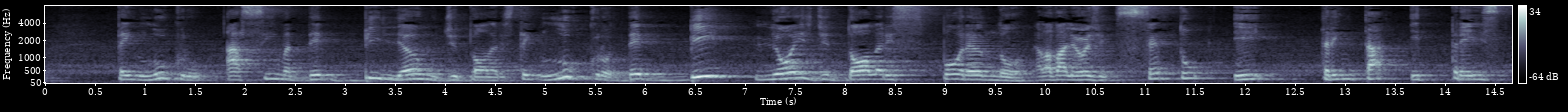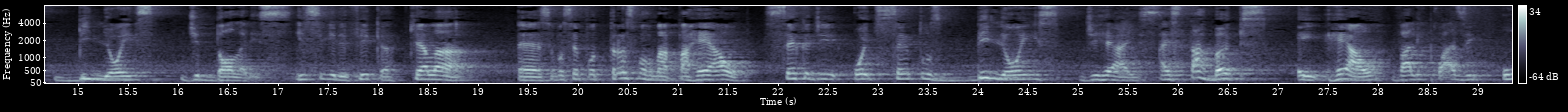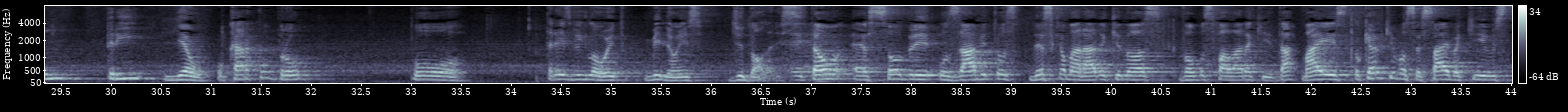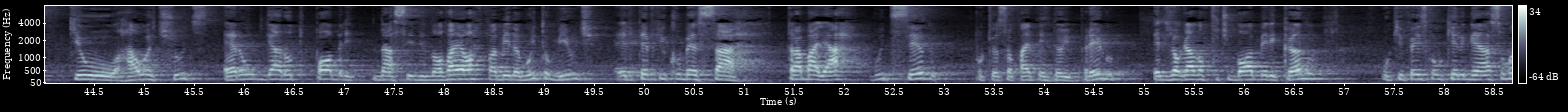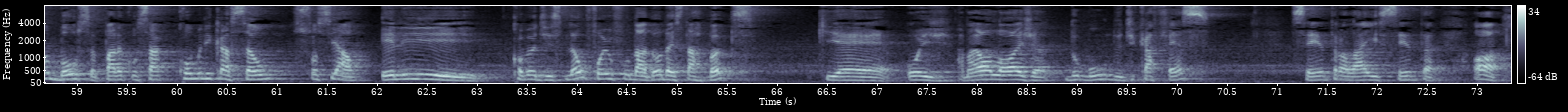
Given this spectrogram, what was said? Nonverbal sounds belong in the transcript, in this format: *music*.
Tem lucro acima de bilhão de dólares, tem lucro de bilhões de dólares por ano. Ela vale hoje 133 bilhões de dólares. Isso significa que ela é, se você for transformar para real, cerca de 800 bilhões de reais. A Starbucks em real vale quase um trilhão. O cara comprou por 3,8 milhões de dólares. Então é sobre os hábitos desse camarada que nós vamos falar aqui, tá? Mas eu quero que você saiba que os que o Howard Schultz era um garoto pobre, nascido em Nova York, família muito humilde. Ele teve que começar a trabalhar muito cedo, porque o seu pai perdeu o emprego. Ele jogava futebol americano, o que fez com que ele ganhasse uma bolsa para cursar comunicação social. Ele, como eu disse, não foi o fundador da Starbucks, que é hoje a maior loja do mundo de cafés. Você entra lá e senta. Ó,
